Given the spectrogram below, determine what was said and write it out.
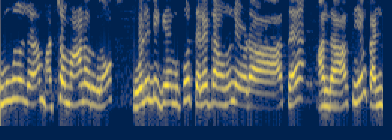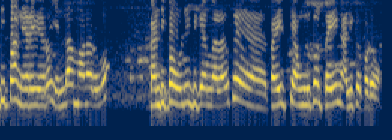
இவங்களும் இல்லை மற்ற மாணவர்களும் ஒலிம்பிக் கேமுக்கும் செலக்ட் ஆகணும்னு என்னோட ஆசை. அந்த ஆசையும் கண்டிப்பாக நிறைவேறும். எல்லா மாணவர்களும் கண்டிப்பா ஒலிம்பிக் கேம் அளவுக்கு பயிற்சி அவங்களுக்கும் ட்ரெயின் அளிக்கப்படும்.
